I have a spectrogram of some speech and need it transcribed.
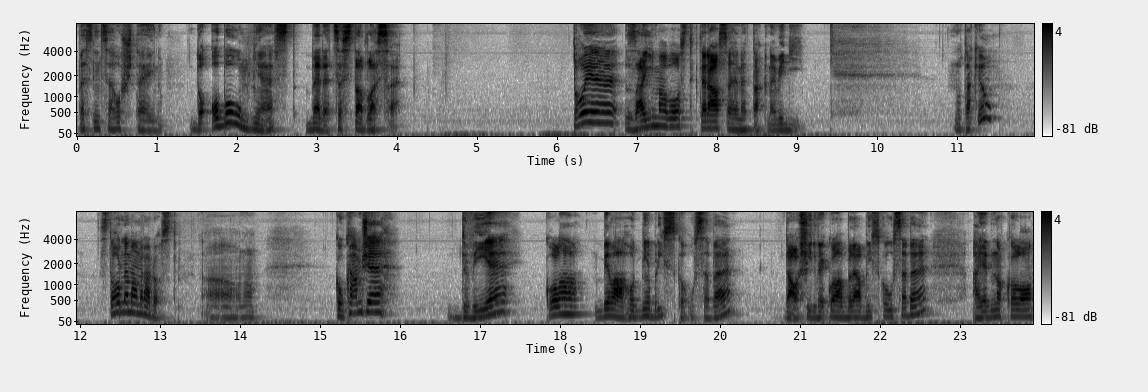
vesnice Hoštejn. Do obou měst vede cesta v lese. To je zajímavost, která se hned tak nevidí. No tak jo, z tohohle mám radost. no. Koukám, že dvě kola byla hodně blízko u sebe, další dvě kola byla blízko u sebe a jedno kolo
